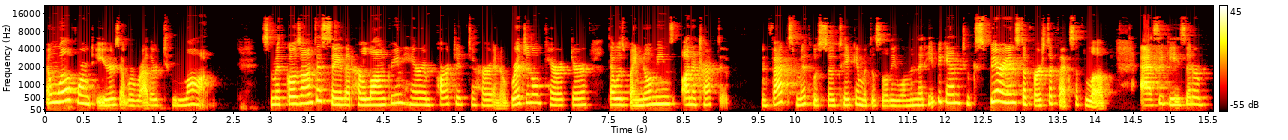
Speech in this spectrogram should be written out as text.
and well formed ears that were rather too long. Smith goes on to say that her long green hair imparted to her an original character that was by no means unattractive. In fact, Smith was so taken with this lovely woman that he began to experience the first effects of love as he gazed at her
